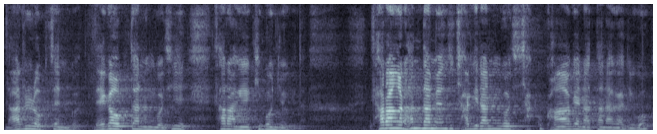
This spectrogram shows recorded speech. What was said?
나를 없애는 것, 내가 없다는 것이 사랑의 기본적이다. 사랑을 한다면서 자기라는 것이 자꾸 강하게 나타나가지고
